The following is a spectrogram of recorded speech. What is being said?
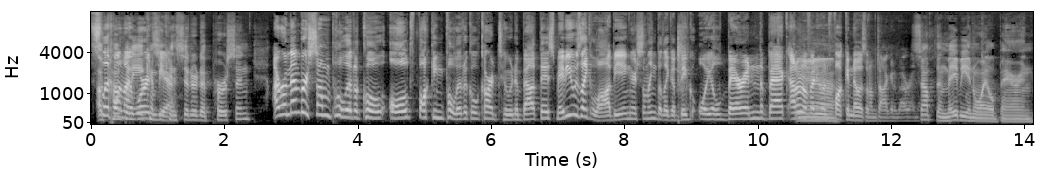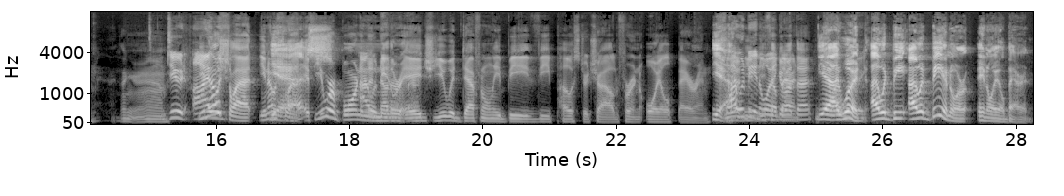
slip on my company words can be here. considered a person. I remember some political, old fucking political cartoon about this. Maybe it was like lobbying or something, but like a big oil baron in the back. I don't know if anyone fucking knows what I'm talking about right now. Something, maybe an oil baron. I think, yeah. Dude, You I know, would. Schlatt, you know, Schlatt, if you were born in I would be an another age, you would definitely be the poster child for an oil baron. Yeah. Well, I You- would be an you oil think about baron. that? Yeah, I, I would. would. I would be. I would be an or an oil baron.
